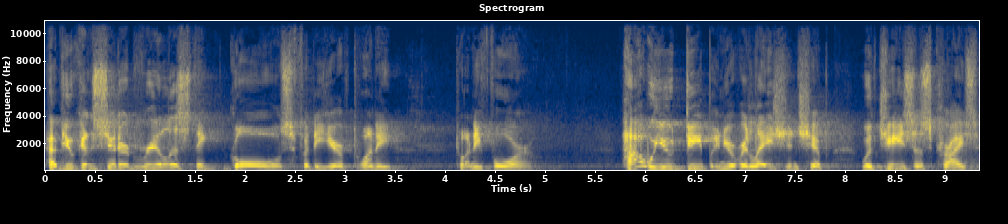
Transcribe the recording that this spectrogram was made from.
Have you considered realistic goals for the year of 2024? How will you deepen your relationship with Jesus Christ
